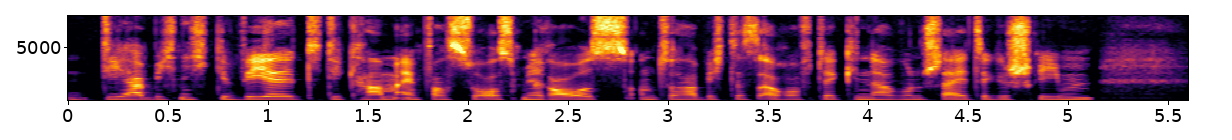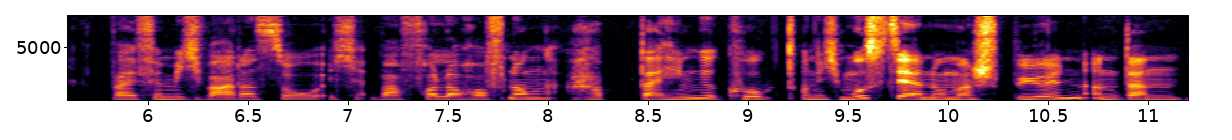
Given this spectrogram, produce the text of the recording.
die habe ich nicht gewählt, die kamen einfach so aus mir raus und so habe ich das auch auf der Kinderwunschseite geschrieben. Weil für mich war das so. Ich war voller Hoffnung, habe da hingeguckt und ich musste ja nur mal spülen und dann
